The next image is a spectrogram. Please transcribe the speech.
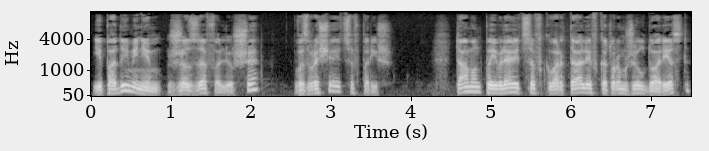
и под именем Жозефа Люше возвращается в Париж. Там он появляется в квартале, в котором жил до ареста,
